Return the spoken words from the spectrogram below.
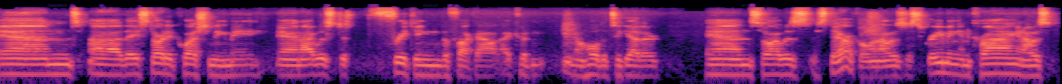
and uh, they started questioning me, and I was just freaking the fuck out. I couldn't you know hold it together, and so I was hysterical, and I was just screaming and crying, and I was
